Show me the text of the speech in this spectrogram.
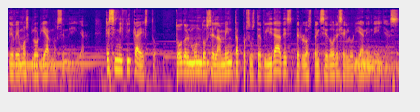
debemos gloriarnos en ella. ¿Qué significa esto? Todo el mundo se lamenta por sus debilidades, pero los vencedores se glorían en ellas,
